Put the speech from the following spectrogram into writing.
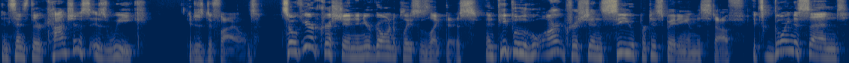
and since their conscience is weak, it is defiled. So if you're a Christian and you're going to places like this, and people who aren't Christians see you participating in this stuff, it's going to send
